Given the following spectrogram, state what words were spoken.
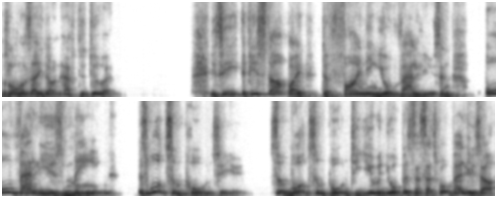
as long as they don't have to do it. You see, if you start by defining your values, and all values mean is what's important to you. So, what's important to you in your business? That's what values are.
